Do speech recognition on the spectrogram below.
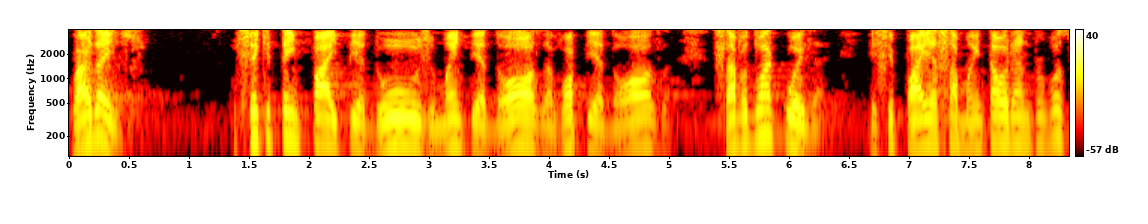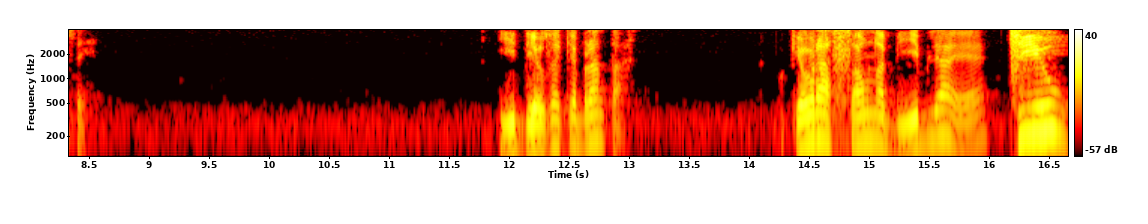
Guarda isso. Você que tem pai piedoso, mãe piedosa, avó piedosa, sabe de uma coisa: esse pai e essa mãe estão tá orando por você. E Deus vai quebrantar. Porque oração na Bíblia é tio,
